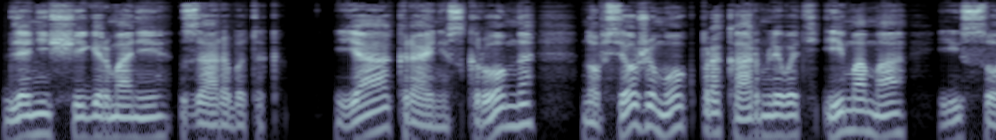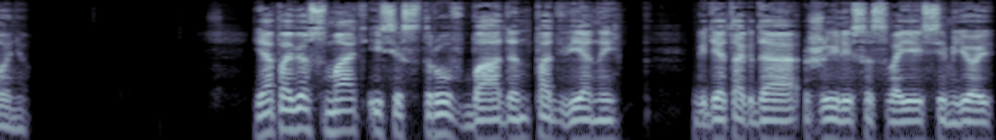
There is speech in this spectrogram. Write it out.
для нищей Германии заработок. Я крайне скромно, но все же мог прокармливать и мама, и Соню. Я повез мать и сестру в Баден под Веной, где тогда жили со своей семьей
